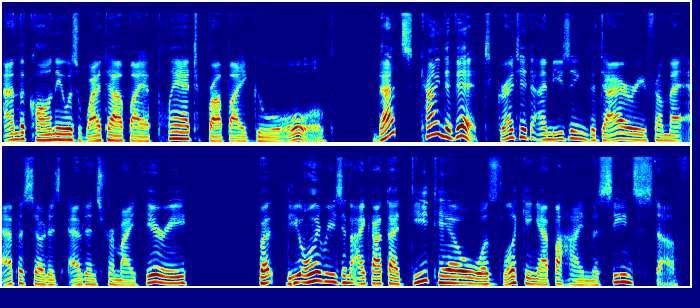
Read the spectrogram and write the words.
and the colony was wiped out by a plant brought by Goa'uld. That's kind of it. Granted, I'm using the diary from that episode as evidence for my theory, but the only reason I got that detail was looking at behind the scenes stuff.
